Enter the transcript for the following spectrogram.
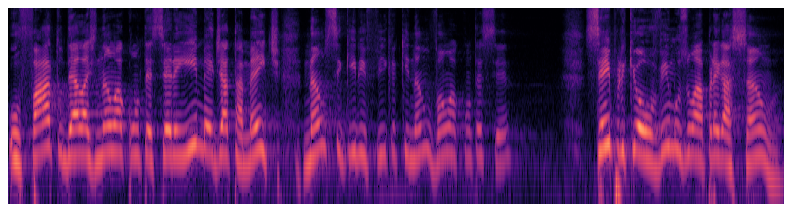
O fato delas não acontecerem imediatamente não significa que não vão acontecer. Sempre que ouvimos uma pregação,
